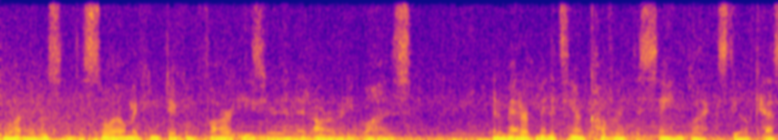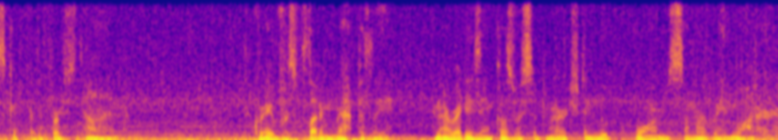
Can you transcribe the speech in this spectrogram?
The water loosened the soil, making digging far easier than it already was. In a matter of minutes, he uncovered the same black steel casket for the first time. The grave was flooding rapidly, and already his ankles were submerged in lukewarm summer rainwater.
